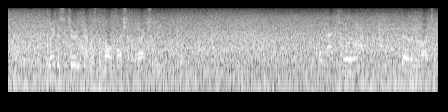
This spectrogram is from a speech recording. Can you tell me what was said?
they make the security cameras look old-fashioned, but they're actually But actually, they're really high-tech.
